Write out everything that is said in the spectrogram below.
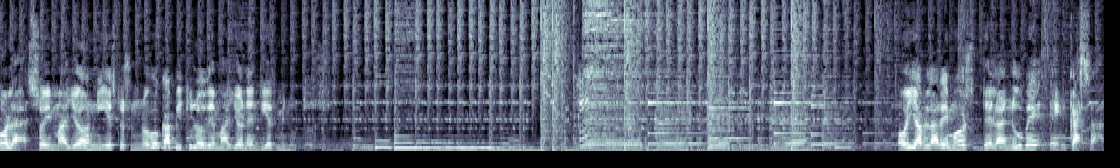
Hola, soy Mayón y esto es un nuevo capítulo de Mayón en 10 minutos. Hoy hablaremos de la nube en casa.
